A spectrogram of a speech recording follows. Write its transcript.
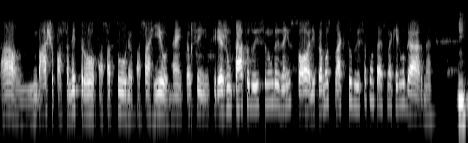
tal. E embaixo passa metrô, passa túnel, passa rio, né? Então, assim, eu queria juntar tudo isso num desenho só ali para mostrar que tudo isso acontece naquele lugar, né? Sim.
